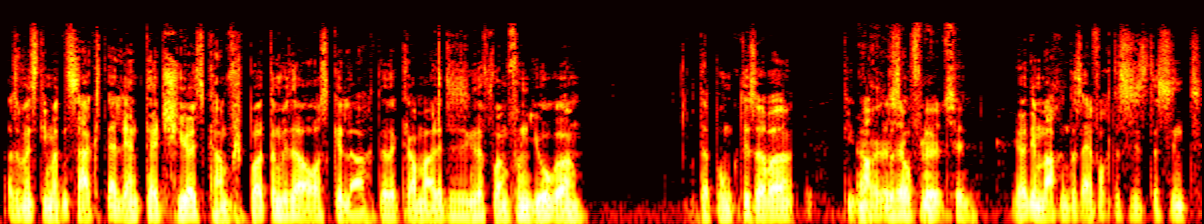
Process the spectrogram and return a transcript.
also wenn es jemandem sagt, er lernt Tai Chi als Kampfsport, dann wird er ausgelacht. Da glauben alle, das ist in der Form von Yoga. Der Punkt ist aber, die Aber machen das das, offen- Blödsinn. Ja, die machen das einfach, das, ist, das sind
